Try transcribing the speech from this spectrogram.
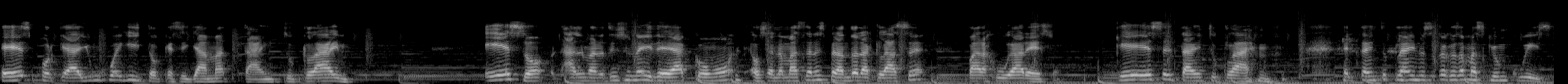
es porque hay un jueguito que se llama Time to Climb eso, Alma, no tienes una idea cómo, o sea, nomás están esperando la clase para jugar eso. ¿Qué es el Time to Climb? El Time to Climb no es otra cosa más que un quiz.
